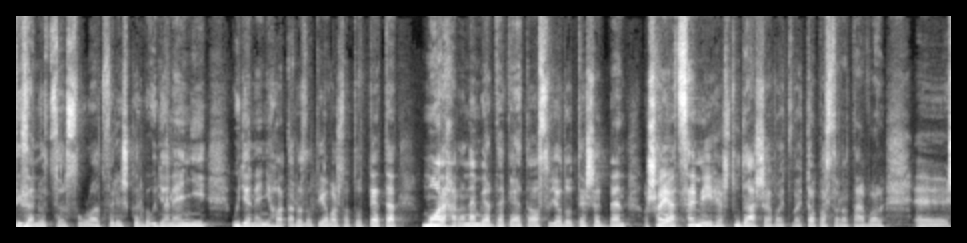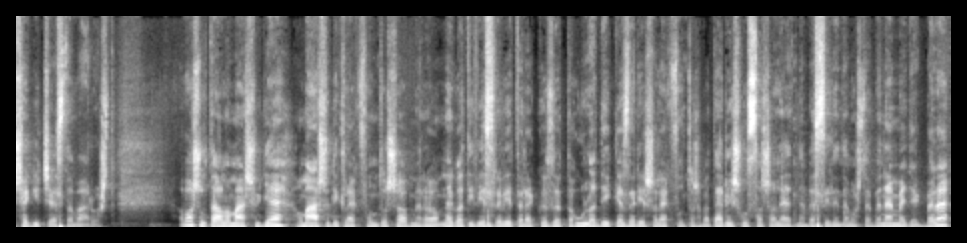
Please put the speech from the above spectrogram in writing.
15-ször szólalt föl, és kb. ugyanennyi, ugyanennyi határozati javaslatot tett. Tehát marhára nem érdekelte az, hogy adott esetben a saját személyes tudásával vagy tapasztalatával eh, segítse ezt a várost. A vasútállomás ügye a második legfontosabb, mert a negatív észrevételek között a hulladékkezelés a legfontosabb. Hát erről is hosszasan lehetne beszélni, de most ebben nem megyek bele.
